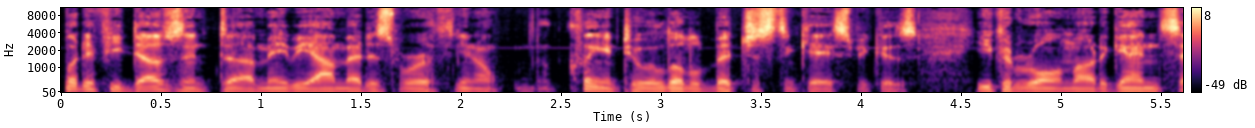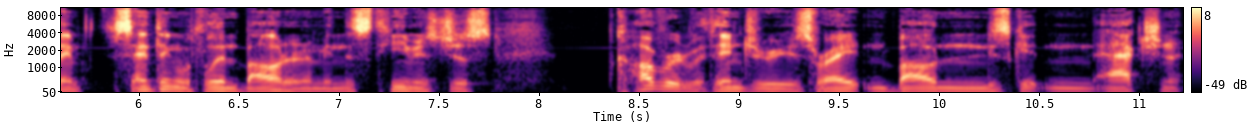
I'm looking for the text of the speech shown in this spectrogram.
but if he doesn't, uh, maybe Ahmed is worth you know clinging to a little bit just in case because you could roll him out again. Same same thing with Lynn Bowden. I mean, this team is just covered with injuries, right? And Bowden is getting action.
